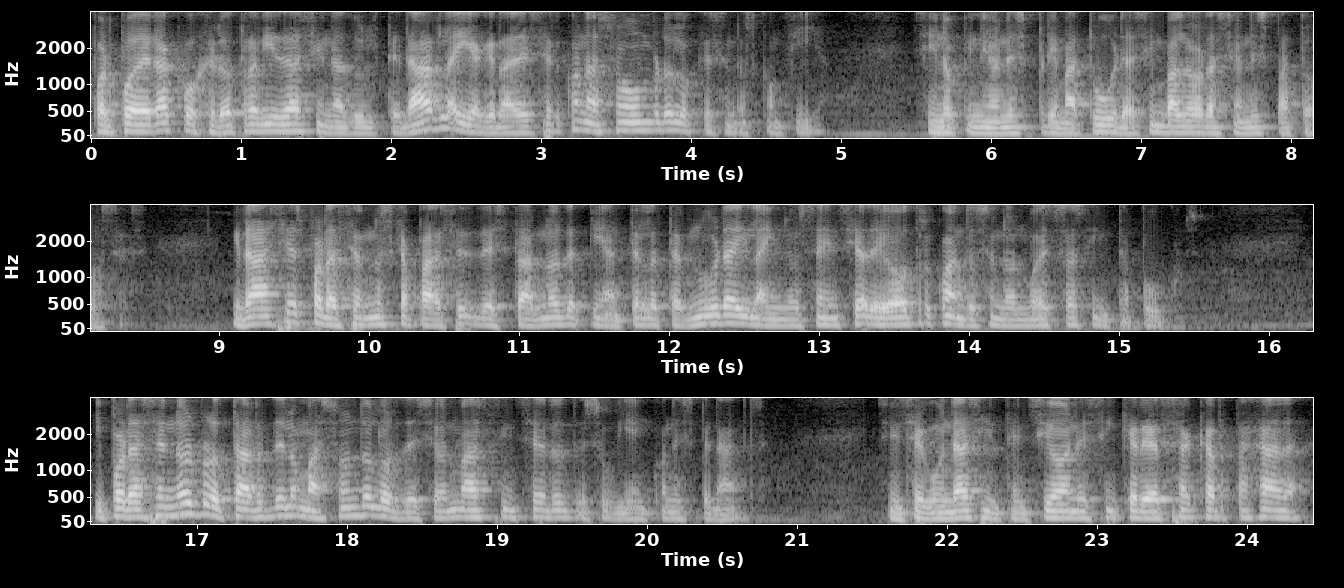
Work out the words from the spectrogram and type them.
por poder acoger otra vida sin adulterarla y agradecer con asombro lo que se nos confía, sin opiniones prematuras, sin valoraciones patosas. Gracias por hacernos capaces de estarnos de pie ante la ternura y la inocencia de otro cuando se nos muestra sin tapujos, y por hacernos brotar de lo más hondo los deseos más sinceros de su bien con esperanza, sin segundas intenciones, sin querer sacar tajada,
